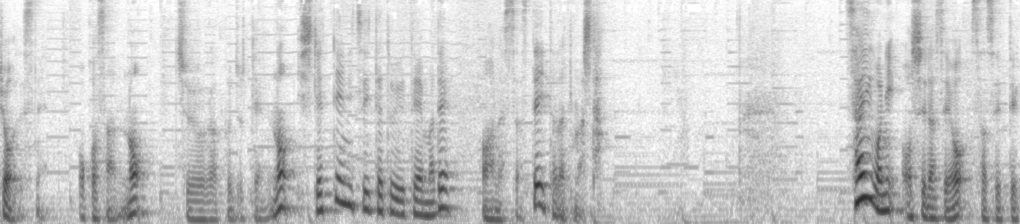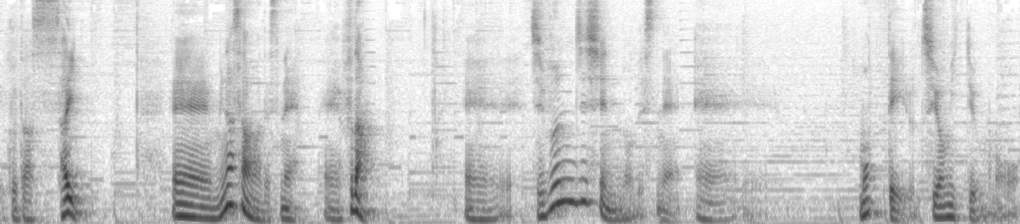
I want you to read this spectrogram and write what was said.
今日はですねお子さんの中学受験の意思決定についてというテーマでお話しさせていただきました。最後にお知らせをさせてください、えー、皆さんはですね、えー、普段、えー、自分自身のですね、えー、持っている強みっていうものを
